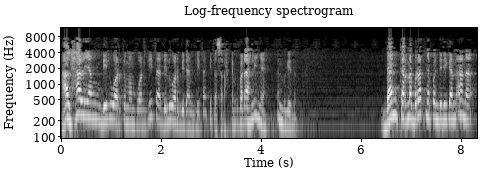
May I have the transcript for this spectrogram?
Hal-hal yang di luar kemampuan kita, di luar bidang kita, kita serahkan kepada ahlinya, kan begitu. Dan karena beratnya pendidikan anak,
